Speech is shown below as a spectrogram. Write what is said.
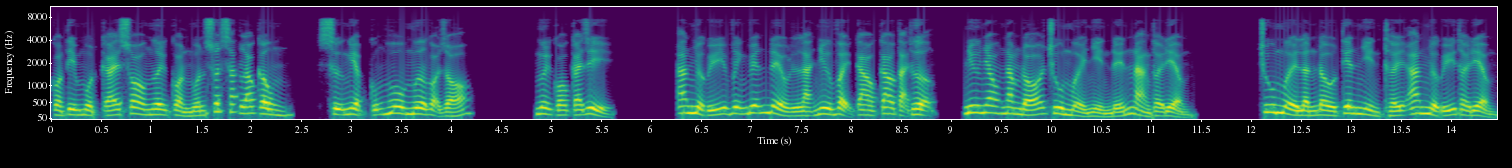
còn tìm một cái so ngươi còn muốn xuất sắc lão công, sự nghiệp cũng hô mưa gọi gió. Ngươi có cái gì? An nhược ý vĩnh viễn đều là như vậy cao cao tại thượng, như nhau năm đó Chu Mười nhìn đến nàng thời điểm. Chu Mười lần đầu tiên nhìn thấy An nhược ý thời điểm,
